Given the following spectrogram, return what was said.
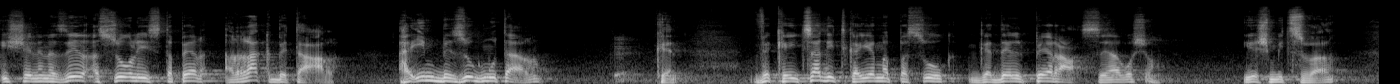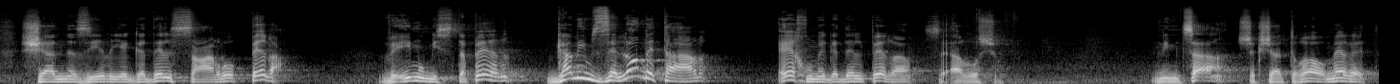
היא שלנזיר אסור להסתפר רק בתער, האם בזוג מותר? כן. כן. וכיצד יתקיים הפסוק גדל פרע שיער ראשו? יש מצווה שהנזיר יגדל שערו פרע. ואם הוא מסתפר, גם אם זה לא בתער, איך הוא מגדל פרע שיער ראשו? נמצא שכשהתורה אומרת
